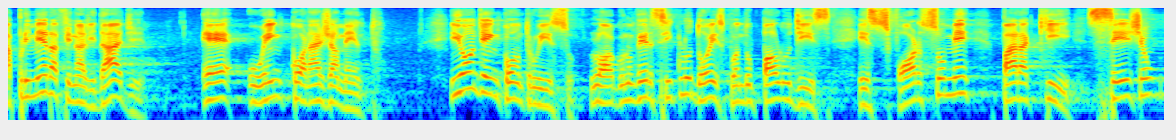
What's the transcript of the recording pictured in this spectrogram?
A primeira finalidade é o encorajamento. E onde encontro isso? Logo no versículo 2, quando Paulo diz: Esforço-me para que sejam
